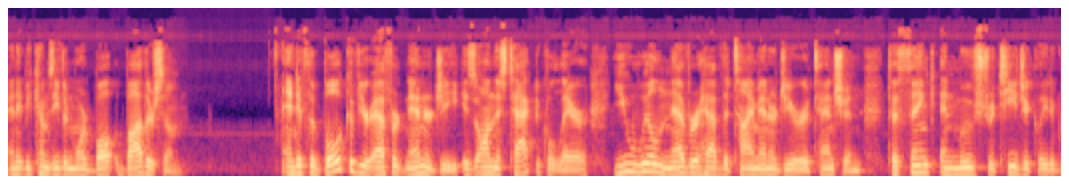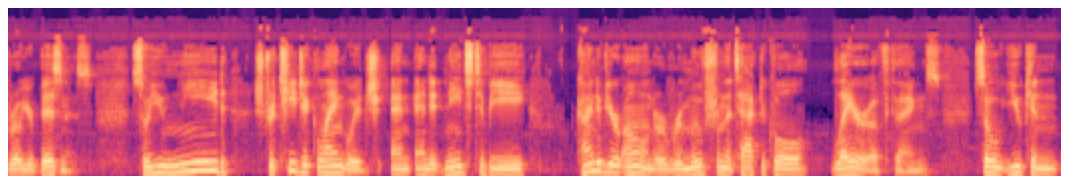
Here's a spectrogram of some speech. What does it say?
and it becomes even more bo- bothersome. And if the bulk of your effort and energy is on this tactical layer, you will never have the time, energy, or attention to think and move strategically to grow your business. So you need strategic language, and, and it needs to be kind of your own or removed from the tactical layer of things. So you can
